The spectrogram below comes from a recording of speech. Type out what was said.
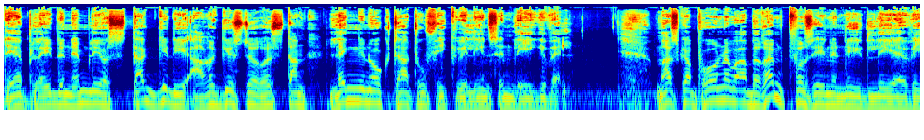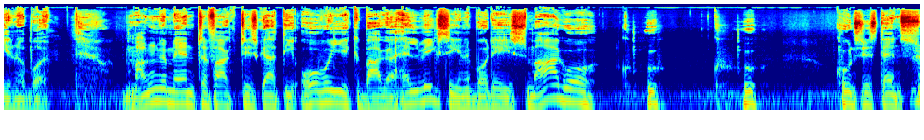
Det pleide nemlig å stagge de argeste røstene lenge nok til at hun fikk viljen sin likevel. Mascarpone var berømt for sine nydelige wienerbrød. Mange mente faktisk at de overgikk Bager Helvig sine både i smak og ko ko konsistens.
